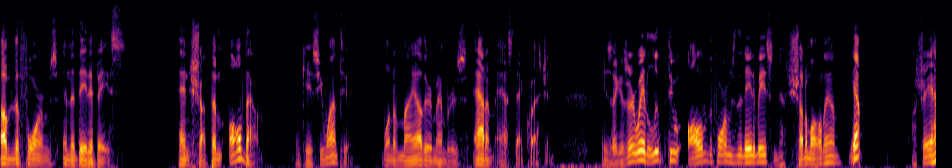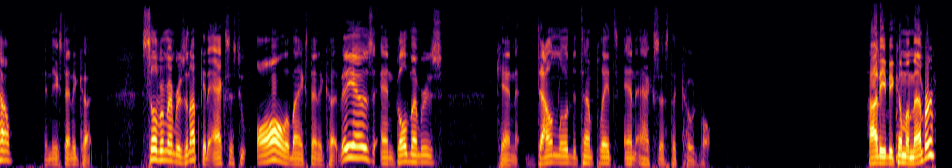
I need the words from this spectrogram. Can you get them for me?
of the forms in the database and shut them all down in case you want to. One of my other members, Adam, asked that question. He's like, is there a way to loop through all of the forms in the database and shut them all down? Yep. I'll show you how in the extended cut. Silver members and up get access to all of my extended cut videos, and gold members can download the templates and access the code vault. How do you become a member?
